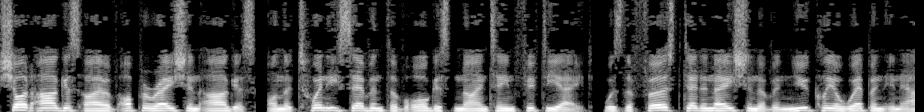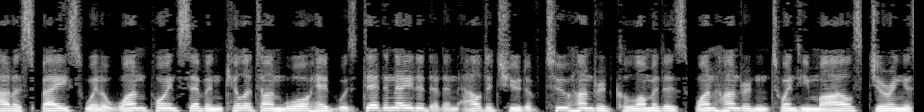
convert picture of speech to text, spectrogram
Shot Argus I of Operation Argus, on 27 August 1958, was the first detonation of a nuclear weapon in outer space when a 1.7 kiloton warhead was detonated at an altitude of 200 km 120 miles during a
